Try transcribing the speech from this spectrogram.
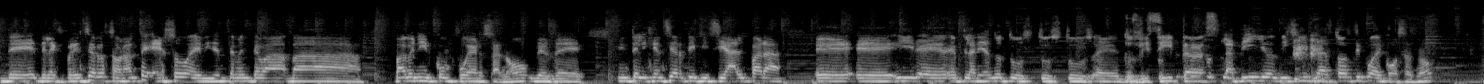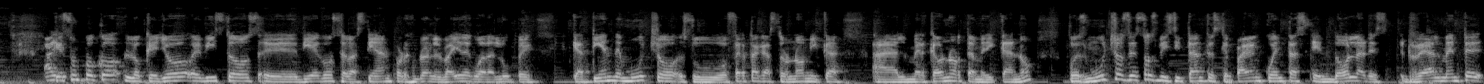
de, de, la experiencia de restaurante, eso evidentemente va, va, va a venir con fuerza, ¿no? Desde inteligencia artificial para eh, eh, ir eh, planeando tus, tus, tus, tus, tus visitas, tus, platillos, visitas, todo tipo de cosas, ¿no? que es un poco lo que yo he visto, eh, Diego Sebastián, por ejemplo, en el Valle de Guadalupe, que atiende mucho su oferta gastronómica al mercado norteamericano, pues muchos de estos visitantes que pagan cuentas en dólares realmente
